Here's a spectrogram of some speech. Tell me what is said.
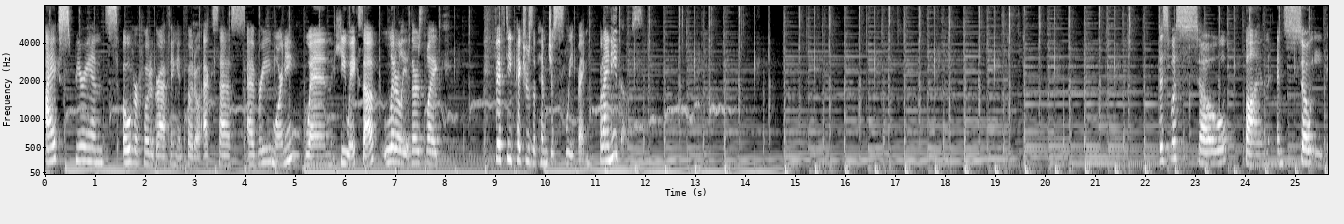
I experience over photographing and photo excess every morning when he wakes up. Literally, there's like 50 pictures of him just sleeping, but I need those. This was so fun and so easy.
